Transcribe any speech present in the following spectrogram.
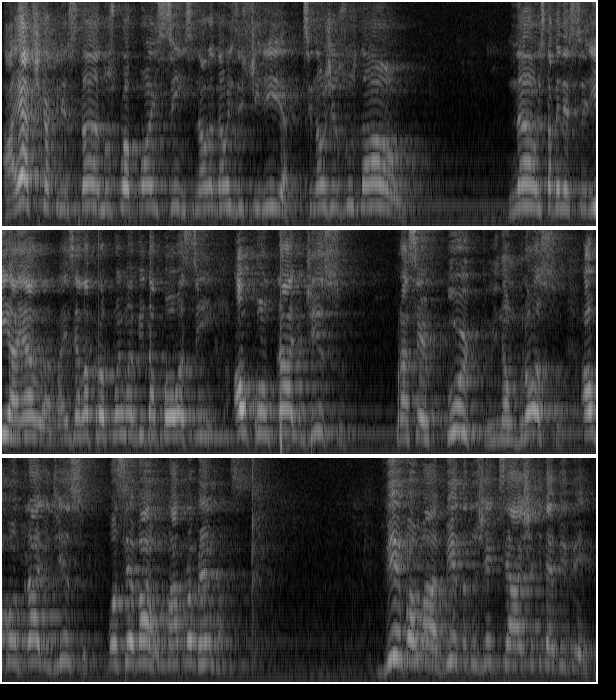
A ética cristã nos propõe sim, senão ela não existiria, senão Jesus não não estabeleceria ela, mas ela propõe uma vida boa sim. Ao contrário disso, para ser curto e não grosso, ao contrário disso, você vai arrumar problemas. Viva uma vida do jeito que você acha que deve viver.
